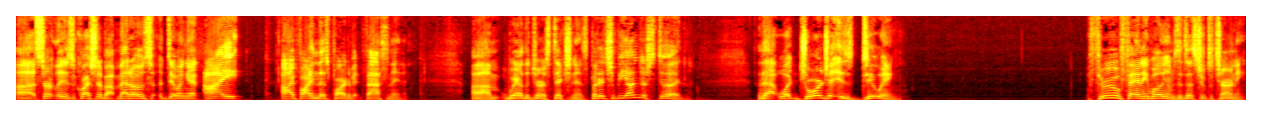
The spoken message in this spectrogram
Uh, certainly, there's a question about Meadows doing it. I, I find this part of it fascinating. um, where the jurisdiction is. But it should be understood that what Georgia is doing through Fani Willis, the district attorney,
